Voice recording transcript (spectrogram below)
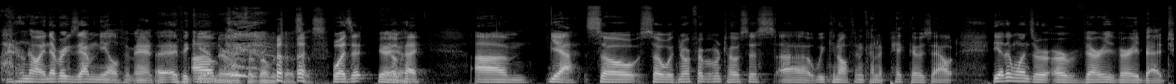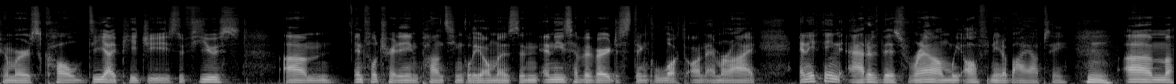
I don't know. I never examined the elephant man. I, I think he Um, had neurofibromatosis. Was it? Yeah, yeah. Okay. Um, yeah. So so with neurofibromatosis, uh, we can often kind of pick those out. The other ones are, are very very bad tumors called DIPGs, diffuse um, infiltrating pontine gliomas, and, and these have a very distinct look on MRI. Anything out of this realm, we often need a biopsy. Um,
